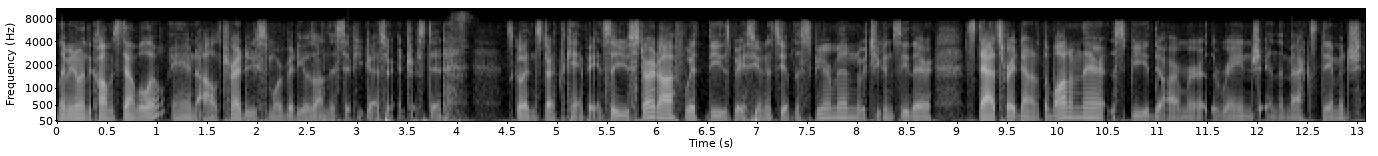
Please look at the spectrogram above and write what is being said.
let me know in the comments down below, and I'll try to do some more videos on this if you guys are interested. Let's go ahead and start the campaign. So you start off with these base units. You have the Spearmen, which you can see their stats right down at the bottom there, the speed, the armor, the range, and the max damage.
